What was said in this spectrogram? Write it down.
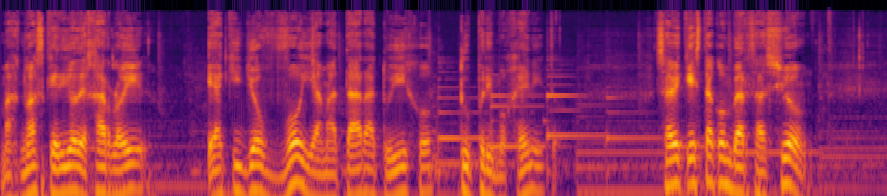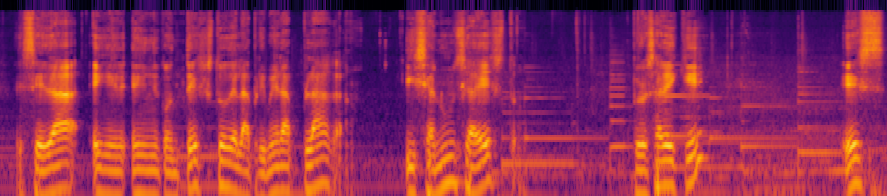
mas no has querido dejarlo ir. He aquí yo voy a matar a tu hijo, tu primogénito. ¿Sabe que esta conversación se da en el, en el contexto de la primera plaga y se anuncia esto? Pero ¿sabe qué? Es,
